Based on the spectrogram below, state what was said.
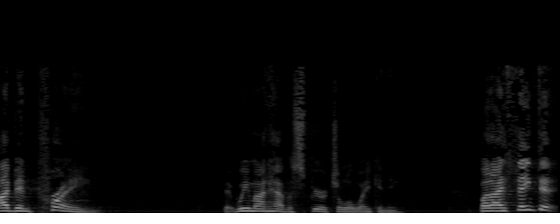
I've been praying that we might have a spiritual awakening. But I think that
